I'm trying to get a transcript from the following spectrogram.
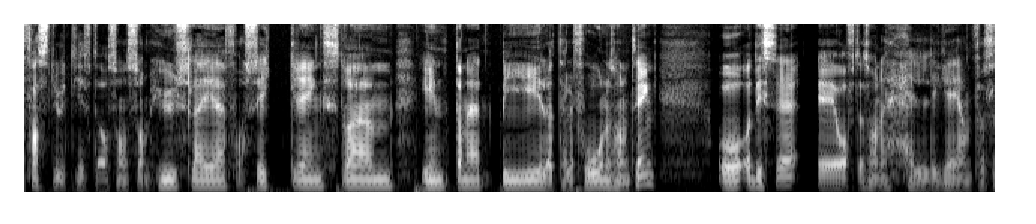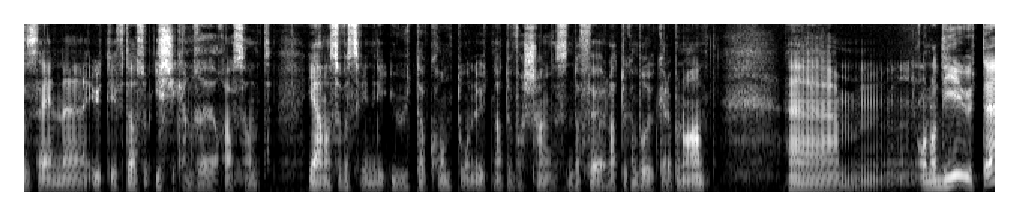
faste utgifter, sånn som husleie, forsikring, strøm, internett, bil og telefon og sånne ting. Og, og disse er jo ofte sånne hellige utgifter som ikke kan røres. sant? Gjerne så forsvinner de ut av kontoen uten at du får sjansen til å føle at du kan bruke det på noe annet. Um, og når de er ute,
